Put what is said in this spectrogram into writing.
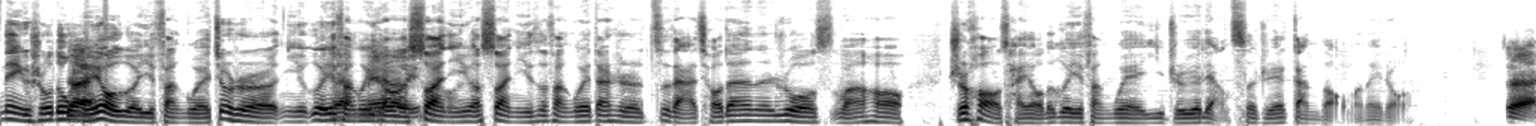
那个时候都没有恶意犯规，就是你恶意犯规一没有恶意犯下算你一个，算你一次犯规。但是自打乔丹 rules 完后之后，才有的恶意犯规，以至于两次直接干走了那种。对，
